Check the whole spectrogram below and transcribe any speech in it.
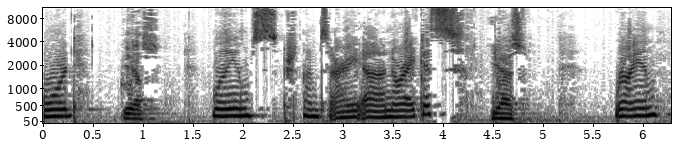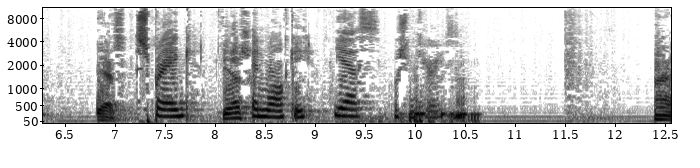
Ward, Yes. Williams, I'm sorry, uh, Norikis, Yes. Ryan, Yes. Sprague, Yes. and Walke. Yes. Motion carries. All right,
